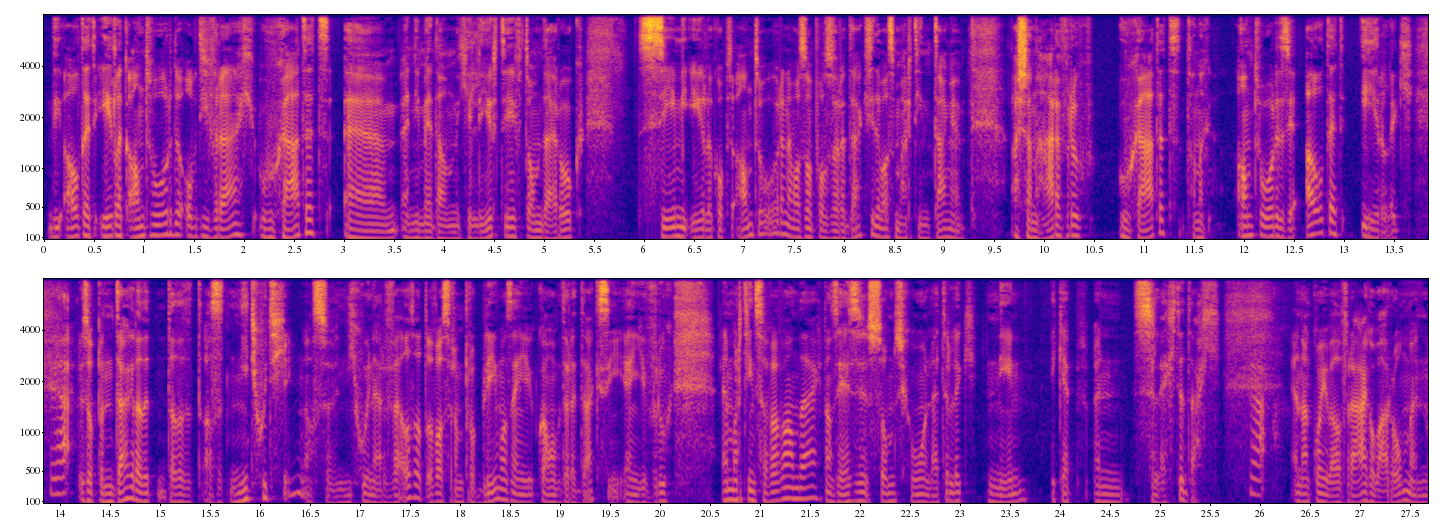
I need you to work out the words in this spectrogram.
die altijd eerlijk antwoordde op die vraag, hoe gaat het? Uh, en die mij dan geleerd heeft om daar ook semi-eerlijk op te antwoorden. Dat was op onze redactie, dat was Martin Tange. Als je aan haar vroeg, hoe gaat het? Dan antwoordde zij altijd eerlijk. Ja. Dus op een dag dat het, dat het, als het niet goed ging, als ze niet goed in haar vel zat, of als er een probleem was en je kwam op de redactie en je vroeg, en Martien Sava vandaag, dan zei ze soms gewoon letterlijk, nee, ik heb een slechte dag. Ja. En dan kon je wel vragen waarom. En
